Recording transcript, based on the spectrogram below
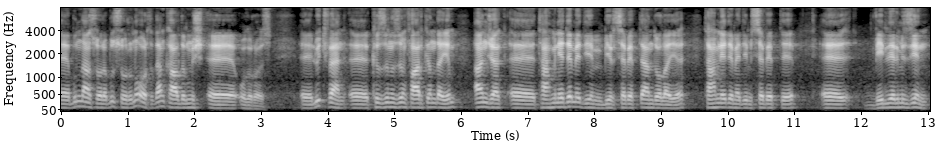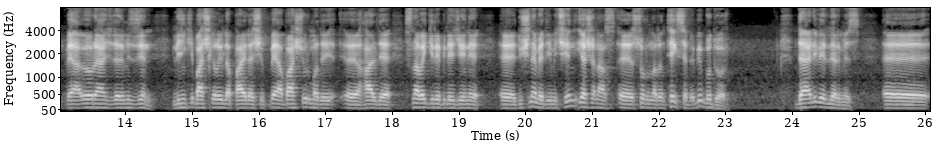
e, bundan sonra bu sorunu ortadan kaldırmış e, oluruz. E, lütfen e, kızınızın farkındayım ancak e, tahmin edemediğim bir sebepten dolayı tahmin edemediğim sebepti e, velilerimizin veya öğrencilerimizin linki başkalarıyla paylaşıp veya başvurmadığı e, halde sınava girebileceğini e, düşünemediğim için yaşanan e, sorunların tek sebebi budur. Değerli velilerimiz, e,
